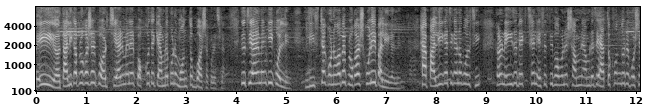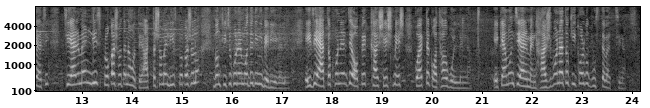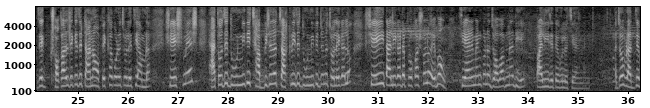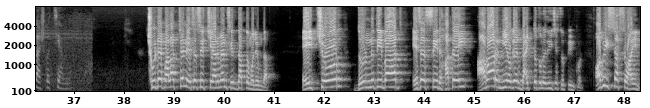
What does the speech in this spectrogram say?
এই তালিকা প্রকাশের পর চেয়ারম্যানের পক্ষ থেকে আমরা কোনো মন্তব্য আশা করেছিলাম। কিন্তু চেয়ারম্যান কী করলেন? লিস্টটা কোনোভাবে প্রকাশ করেই পালিয়ে গেলেন। হ্যাঁ পালিয়ে গেছি কেন বলছি? কারণ এই যে দেখছেন এসএসসি ভবনের সামনে আমরা যে এতক্ষণ ধরে বসে আছি চেয়ারম্যান লিস্ট প্রকাশ হতে না হতে আটটার সময় লিস্ট প্রকাশ হলো এবং কিছুক্ষণের মধ্যে তিনি বেরিয়ে গেলেন। এই যে এতক্ষণের যে অপেক্ষা, শেষমেশ কয়েকটা কথাও বললেন না। এ কেমন চেয়ারম্যান হাসবো না তো কি করব বুঝতে পারছি না। যে সকাল থেকে যে টানা অপেক্ষা করে চলেছি আমরা, শেষমেশ এত যে দুর্নীতি, ছাব্বিশ হাজার চাকরি যে দুর্নীতির জন্য চলে গেল, সেই তালিকাটা প্রকাশ হলো এবং চেয়ারম্যান কোনো জবাব না দিয়ে পালিয়ে যেতে হলো চেয়ারম্যান আজও রাজ্যে বাস করছি আমরা। ছুটে পালাচ্ছেন এসএসসি চেয়ারম্যান সিদ্ধার্থ মজুমদার। এই চোর, দুর্নীতিবাজ এসএসসির হাতেই আবার নিয়োগের দায়িত্ব তুলে দিয়েছে সুপ্রিম কোর্ট। অবিশ্বাস্য আইন।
